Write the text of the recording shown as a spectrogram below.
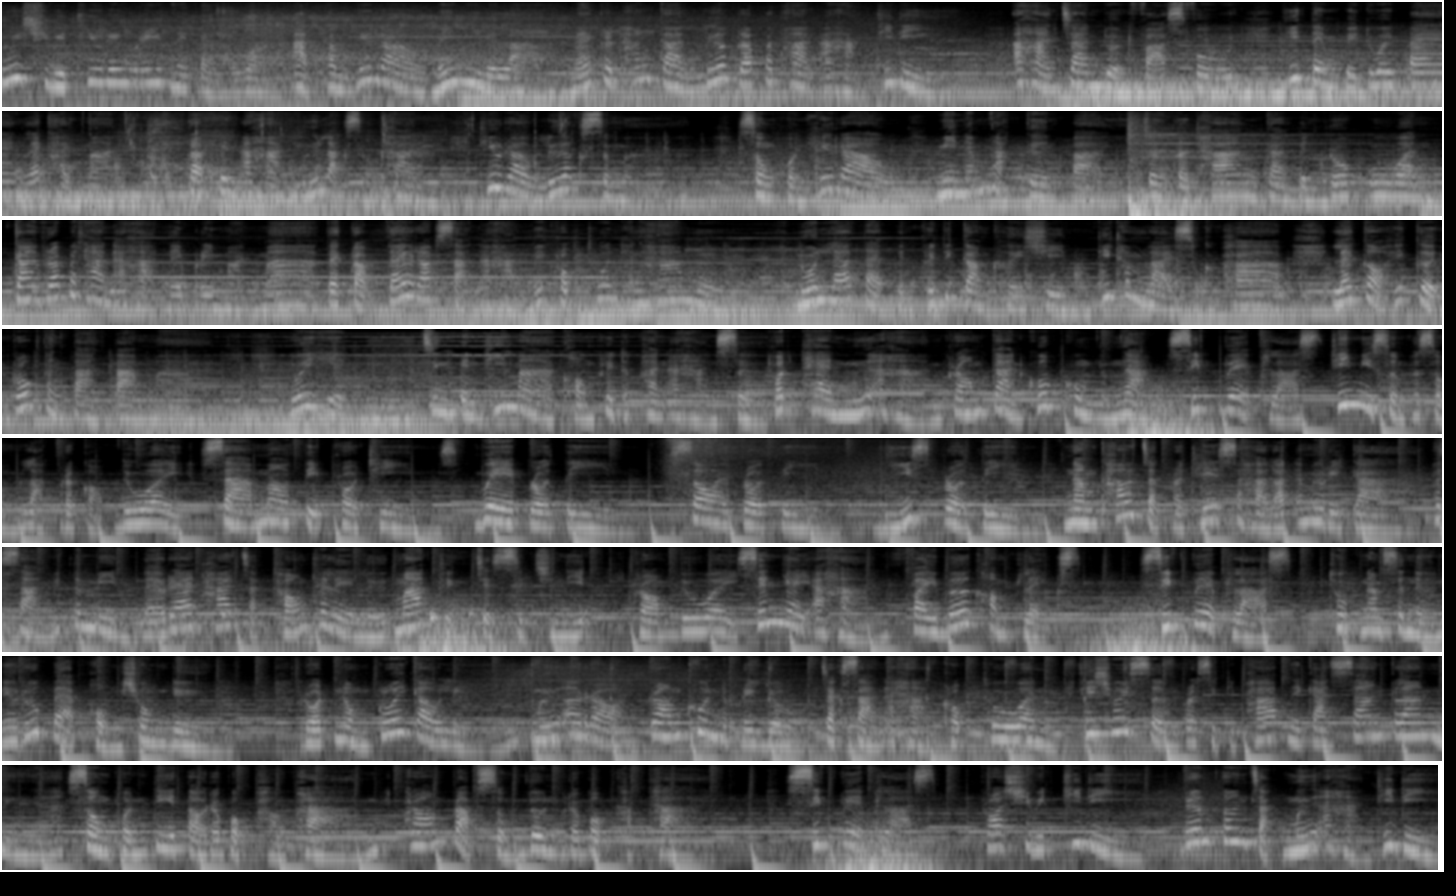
ด้วยชีวิตที่เร่งรีบในแต่ละวัน อาจทำให้เราไม่มีเวลา แม้กระทั่งการเลือกรับประทานอาหารที่ดี อาหารจานด่วนฟาสต์ฟู้ดที่เต็มไปด้วยแป้งและไขมันกลับเป็นอาหารมื้อหลักสำคัญที่เราเลือกเสมอ ส่งผลให้เรามีน้ำหนักเกินไป จนกระทั่งการเป็นโรคอ้วน การรับประทานอาหารในปริมาณมาก แต่กลับได้รับสารอาหารไม่ครบถ้วนทั้ง 5 หมู่ ล้วนแล้วแต่เป็นพฤติกรรมเคยชินที่ทำลายสุขภาพ และก่อให้เกิดโรคต่างๆ ตามมา ด้วยเหตุนี้จึงเป็นที่มาของผลิตภัณฑ์อาหารเสริมทดแทนมื้ออาหารพร้อมการควบคุมน้ำหนักซิปเวย์พลัสที่มีส่วนผสมหลักประกอบด้วย3มัลติโปรตีนเวโปรตีนซอยโปรตีน ยีสต์โปรตีนนำเข้าจากประเทศสหรัฐอเมริกา ผสานวิตามิน และแร่ธาตุจากท้องทะเลลึกมากถึง 70 ชนิด พร้อมด้วยเส้นใยอาหารไฟเบอร์คอมเพล็กซ์ซิปเว Plus ถูกนำเสนอในรูปแบบผงชงดื่มรสนมกล้วยเกาหลี มื้ออร่อยพร้อมคุณประโยชน์ จากสารอาหารครบถ้วน ที่ช่วยเสริมประสิทธิภาพในการสร้างกล้ามเนื้อ ส่งผลดีต่อระบบเผาผลาญ พร้อมปรับสมดุลระบบขับถ่าย ซิปเว Plus เพราะชีวิตที่ดี เริ่มต้นจากมื้ออาหารที่ดี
